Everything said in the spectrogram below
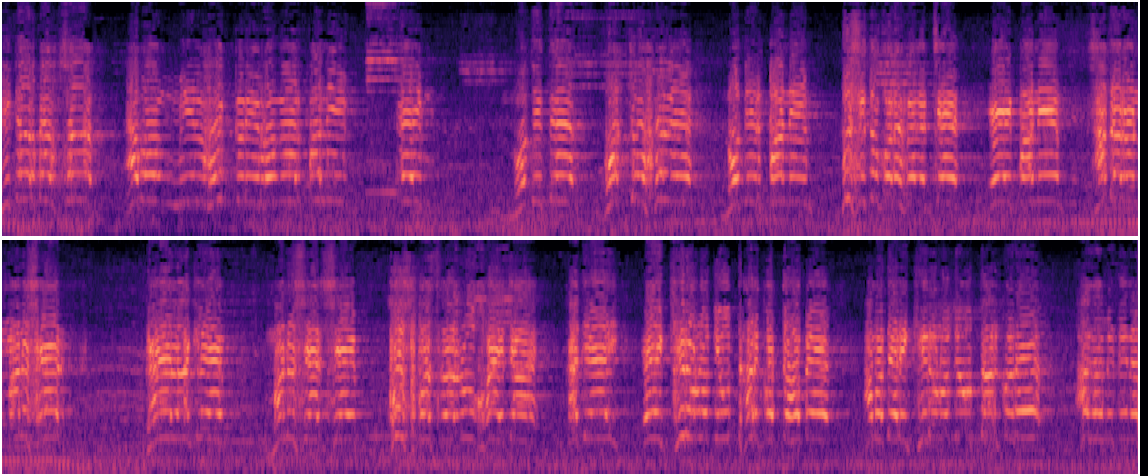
লিটার ব্যবসা এবং মিল ফ্যাক্টরি রঙের পানি এই নদীতে বর্জ্য ফেলে নদীর পানি দূষিত করে ফেলেছে এই পানি সাধারণ মানুষের গায়ে লাগলে মানুষের সেই ফুসফাসরা রোগ হয়ে যায় কাজেই এই ক্ষীর নদী উদ্ধার করতে হবে। আমাদের এই ক্ষীর নদী উদ্ধার করে আগামী দিনে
